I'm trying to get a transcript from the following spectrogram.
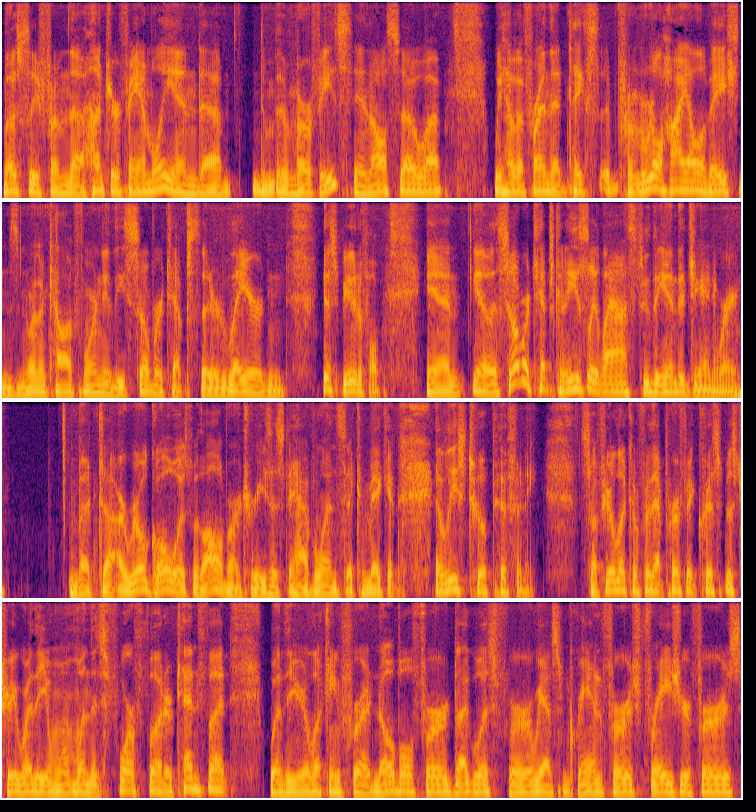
mostly from the Hunter family and uh, the, the Murphys. And also, uh, we have a friend that takes from real high elevations in Northern California these silver tips that are layered and just beautiful. And, you know, the silver tips can easily last through the end of January. But uh, our real goal was with all of our trees is to have ones that can make it at least to Epiphany. So if you're looking for that perfect Christmas tree, whether you want one that's four foot or 10 foot, whether you're looking for a noble fir, Douglas fir, we have some grand firs, Fraser firs,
